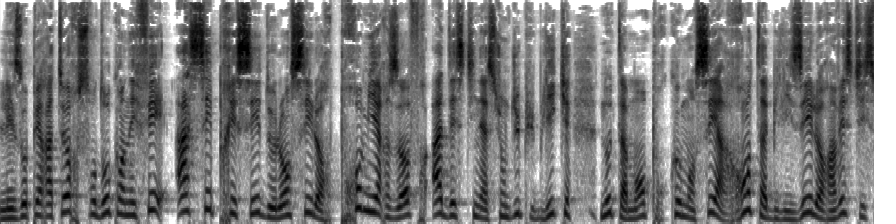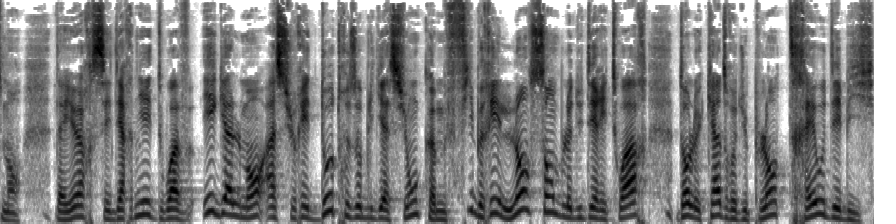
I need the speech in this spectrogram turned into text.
Les opérateurs sont donc en effet assez pressés de lancer leurs premières offres à destination du public, notamment pour à rentabiliser leur investissement. D'ailleurs, ces derniers doivent également assurer d'autres obligations comme fibrer l'ensemble du territoire dans le cadre du plan très haut débit.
